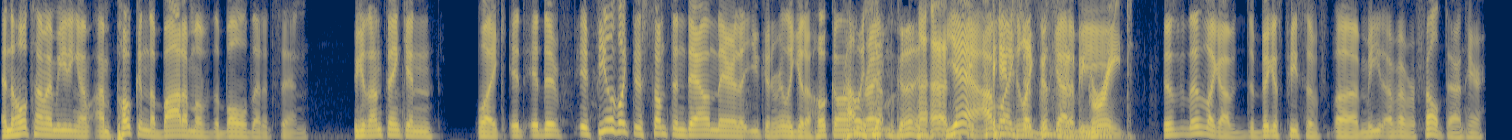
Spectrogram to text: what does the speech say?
And the whole time I'm eating, I'm, I'm poking the bottom of the bowl that it's in because I'm thinking like it it, there, it feels like there's something down there that you can really get a hook on. Probably right? something good. Yeah, I'm like, Andrew's like, this this has is gotta gonna be be- great. This this is like a, the biggest piece of uh, meat I've ever felt down here.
